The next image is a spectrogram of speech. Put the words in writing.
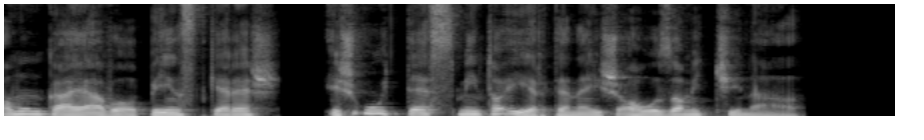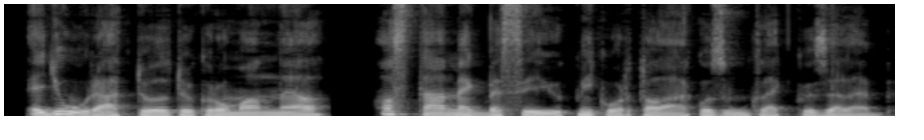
a munkájával pénzt keres, és úgy tesz, mintha értene is ahhoz, amit csinál. Egy órát töltök Romannel, aztán megbeszéljük, mikor találkozunk legközelebb.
